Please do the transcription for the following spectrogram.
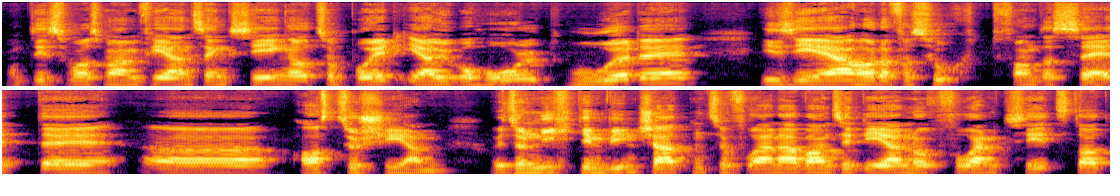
Und das, was man am Fernsehen gesehen hat, sobald er überholt wurde, ist er, hat er versucht, von der Seite äh, auszuscheren. Also nicht im Windschatten zu fahren, auch wenn sich der noch vorn gesetzt hat,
